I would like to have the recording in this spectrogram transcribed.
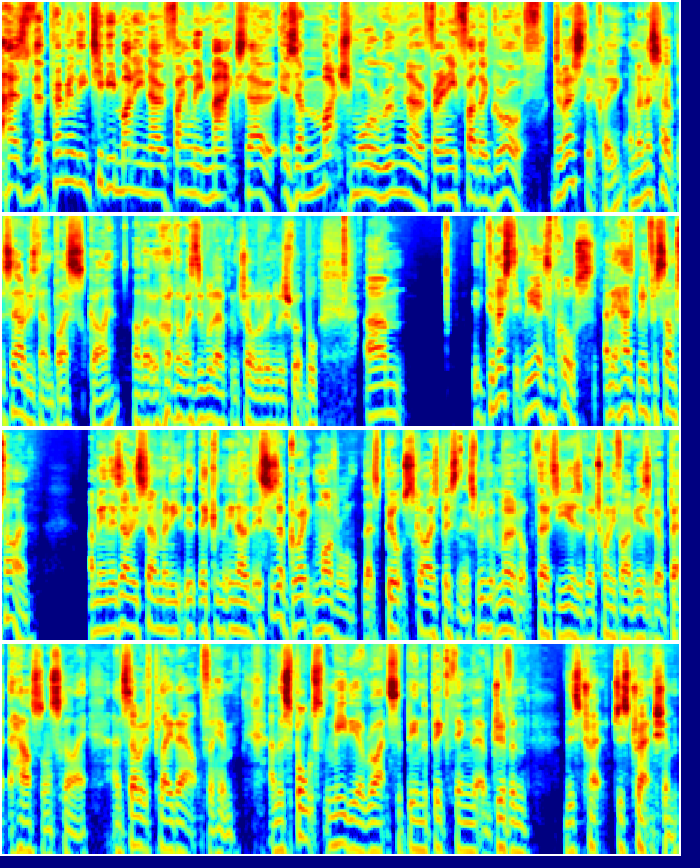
has the Premier League TV money now finally maxed out? Is there much more room now for any further growth? Domestically, I mean, let's hope the Saudis don't buy Sky, although otherwise they will have control of English football. Um, domestically, yes, of course, and it has been for some time. I mean, there's only so many. They can, you know, this is a great model that's built Sky's business. Rupert Murdoch, 30 years ago, 25 years ago, bet the house on Sky, and so it's played out for him. And the sports media rights have been the big thing that have driven this tra- distraction.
